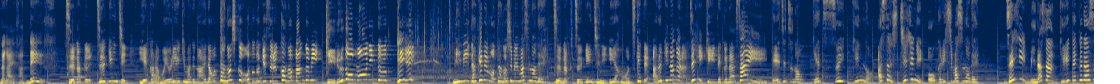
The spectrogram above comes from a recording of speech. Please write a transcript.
永江さんです。通学、通勤時、家から最寄り駅までの間を楽しくお届けするこの番組、ギルドモーニングイエイ耳だけでも楽しめますので、通学通勤時にイヤホンをつけて歩きながらぜひ聴いてください。平日の月水金の朝7時にお送りしますのでぜひ皆さん聞いてください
